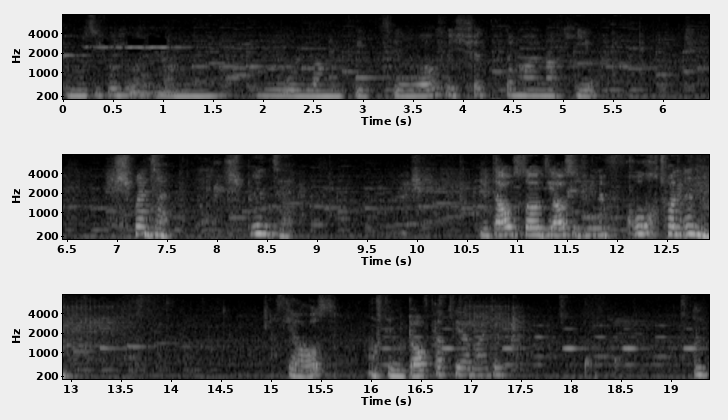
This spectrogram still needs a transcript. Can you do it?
Dann muss ich wohl hier unten lang. Wo lang geht's hier raus? Ich schätze mal nach hier. Sprinte. Sprinte. Mit der Ausdauer, die aussieht wie eine Frucht von innen. Ich gehe raus. Auf den Dorfplatz, wie er meinte. Und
